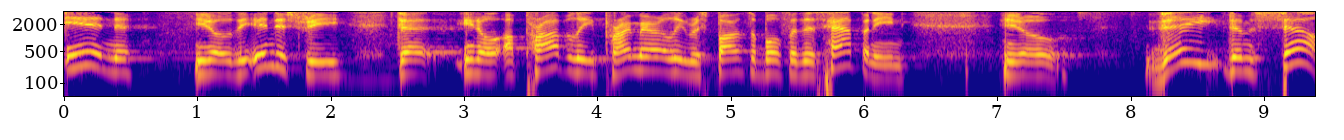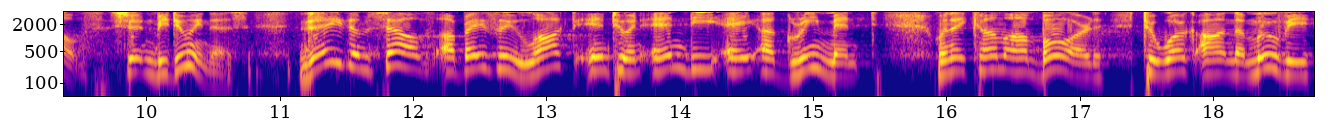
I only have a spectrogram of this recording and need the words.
in you know the industry that you know are probably primarily responsible for this happening, you know, they themselves shouldn't be doing this. They themselves are basically locked into an NDA agreement when they come on board to work on the movie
